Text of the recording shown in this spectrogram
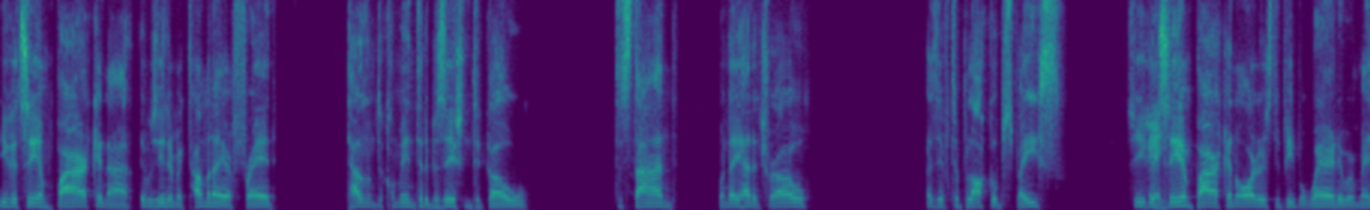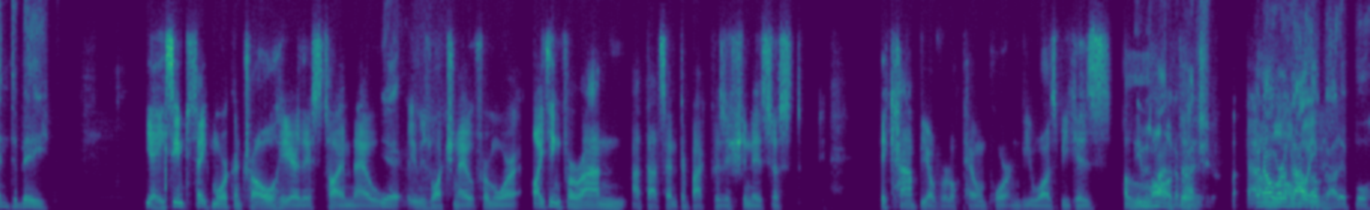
you could see him barking at it was either McTominay or Fred, telling him to come into the position to go to stand when they had a throw, as if to block up space. So you Yeah. could see him barking orders to people where they were meant to be. yeah, he seemed to take more control here this time now. Yeah. He was watching out for more. I think Varane at that centre back position is just it can't be overlooked how important he was because a He was lot of the match. I know lot of what he Ronaldo was- got it, but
